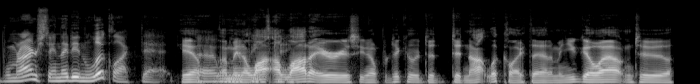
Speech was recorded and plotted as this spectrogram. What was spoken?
from what I understand, they didn't look like that. Yeah, uh, I mean a lot came. a lot of areas you know particularly did, did not look like that. I mean you go out into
